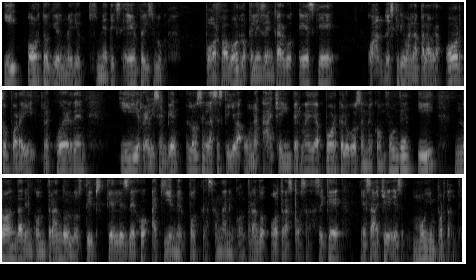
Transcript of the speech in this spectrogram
y orto-medio kinetics en Facebook. Por favor, lo que les encargo es que cuando escriban la palabra orto, por ahí recuerden y revisen bien los enlaces que lleva una H intermedia porque luego se me confunden y no andan encontrando los tips que les dejo aquí en el podcast, andan encontrando otras cosas. Así que esa H es muy importante.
